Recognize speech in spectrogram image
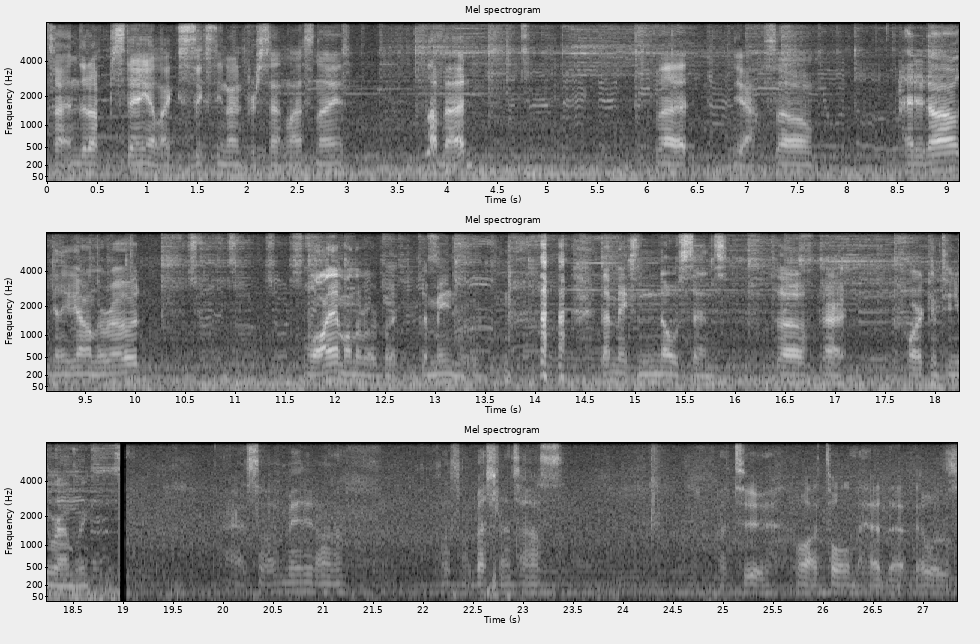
So I ended up staying at like 69% last night. Not bad. But yeah, so headed out, gonna get on the road. Well, I am on the road, but the main road. that makes no sense. So, alright, before I continue rambling. Alright, so I made it on close to my best friend's house. But too, well, I told him ahead that it was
